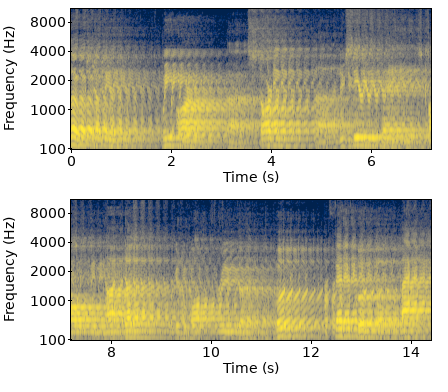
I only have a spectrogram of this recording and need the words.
So, let's jump in. We are uh, starting uh, a new series today, and it's called When God Does It. We're going to walk through the, the book, the prophetic book of Habakkuk.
